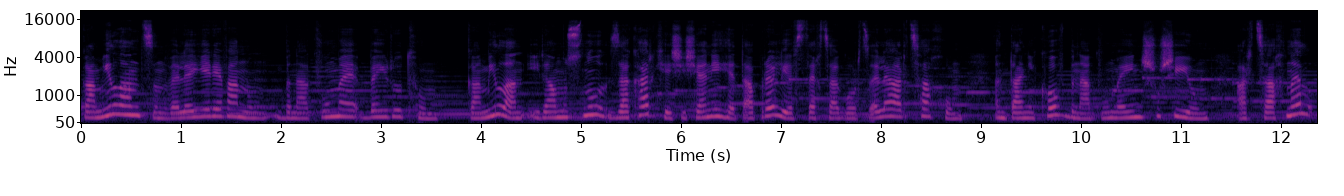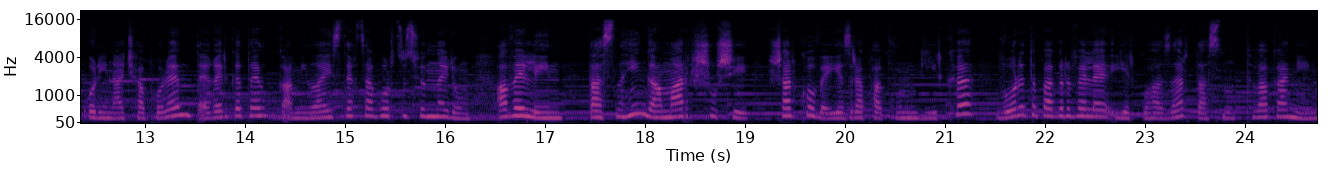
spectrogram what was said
Կամիլան ծնվել է Երևանում, բնակվում է Բեյրութում։ Կամիլան իր ամուսնու Զաքար Քեշիշյանի հետ ապրել եւ ստեղծագործել է Արցախում։ Ընտանիքով բնակվում էին Շուշիում։ Արցախն էլ օրինաչափորեն տեղեր գտել Կամիլայի ստեղծագործություններում։ Ավելին 15 ամառ Շուշի շարքով է եզրափակվում գիրքը, որը տպագրվել է 2018 թվականին։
